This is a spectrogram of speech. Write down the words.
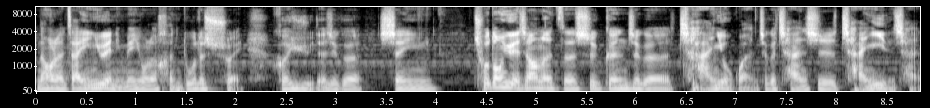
然后呢，在音乐里面用了很多的水和雨的这个声音。秋冬乐章呢，则是跟这个蝉有关，这个蝉是蝉翼的蝉，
